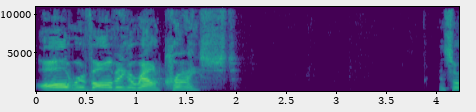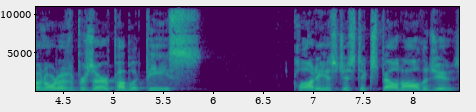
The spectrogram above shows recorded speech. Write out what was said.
all revolving around Christ. And so, in order to preserve public peace, Claudius just expelled all the Jews.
